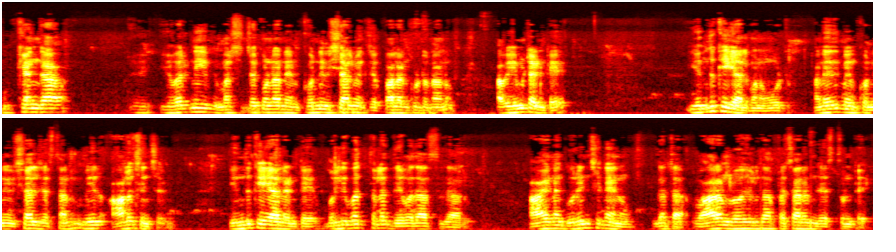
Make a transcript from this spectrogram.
ముఖ్యంగా ఎవరిని విమర్శించకుండా నేను కొన్ని విషయాలు మీకు చెప్పాలనుకుంటున్నాను. అవి ఏమిటంటే ఎందుకు వేయాలి మనం ఓటు అనేది మేము కొన్ని విషయాలు చేస్తాను. మీరు ఆలోచించండి. ఎందుకు వేయాలంటే బొల్లిబత్తుల దేవదాస్ గారు ఆయన గురించి నేను గత వారం రోజులుగా ప్రచారం చేస్తుంటే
